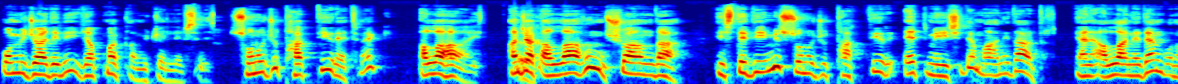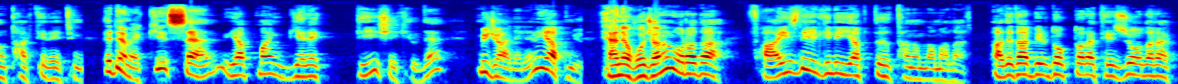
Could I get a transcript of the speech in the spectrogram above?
O mücadeleyi yapmakla mükellefsiniz. Sonucu takdir etmek Allah'a ait. Ancak Allah'ın şu anda istediğimiz sonucu takdir etmeyişi de manidardır. Yani Allah neden bunu takdir etmiyor? E demek ki sen yapman gerektiği şekilde mücadeleni yapmıyor. Yani hocanın orada faizle ilgili yaptığı tanımlamalar, adeta bir doktora tezi olarak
